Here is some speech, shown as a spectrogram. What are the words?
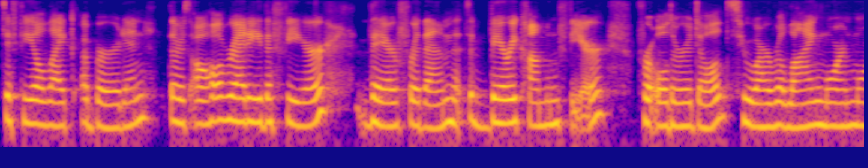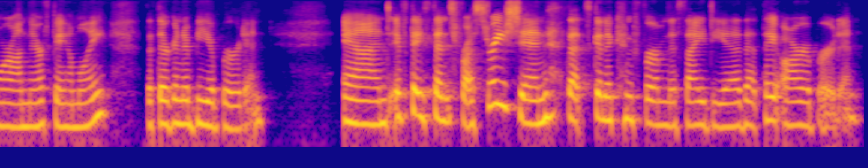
to feel like a burden. There's already the fear there for them. That's a very common fear for older adults who are relying more and more on their family, that they're going to be a burden. And if they sense frustration, that's going to confirm this idea that they are a burden.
